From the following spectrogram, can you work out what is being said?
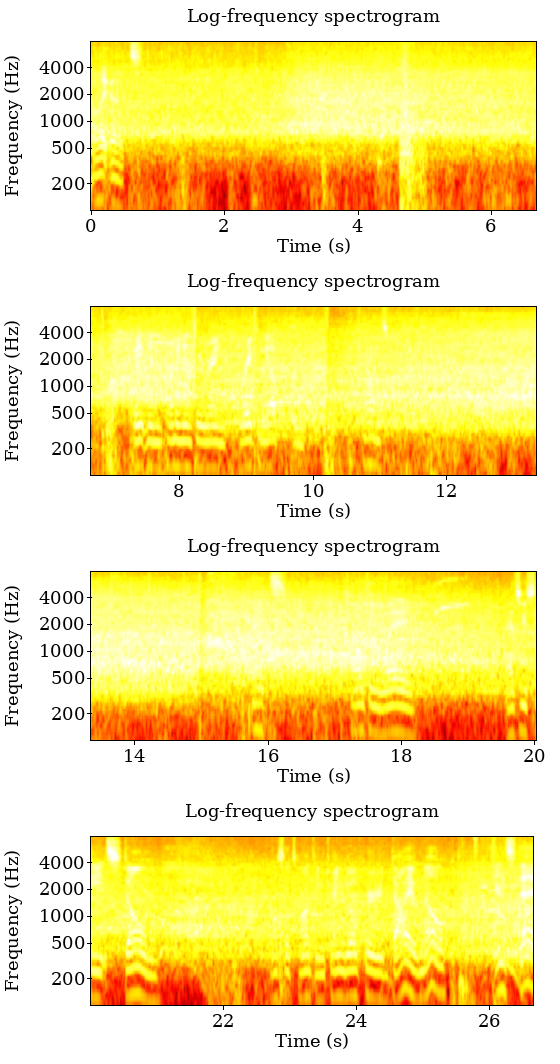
by X. Bateman coming into the ring, breaking up and count. X taunting away. As you see, Stone also taunting, trying to go for a dive. No. Instead,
